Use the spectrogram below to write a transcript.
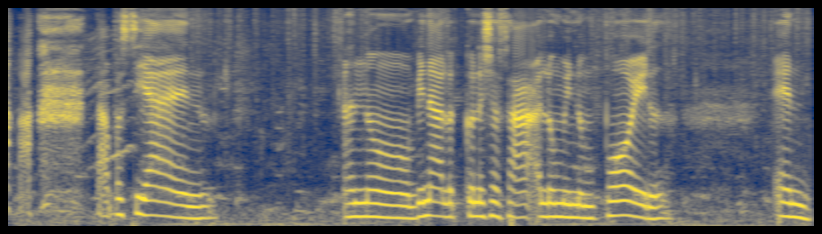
tapos yan, ano, binalot ko na siya sa aluminum foil. And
